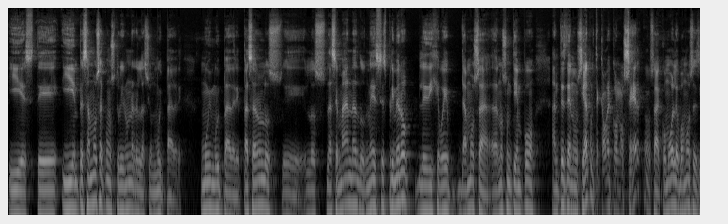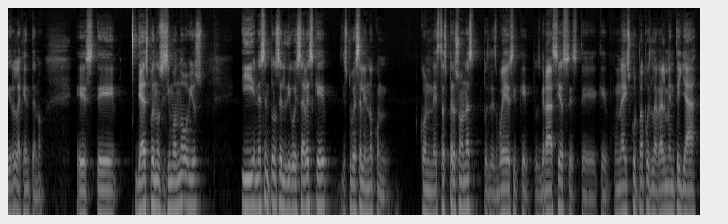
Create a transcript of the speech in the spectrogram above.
Y, este, y empezamos a construir una relación muy padre, muy, muy padre. Pasaron los, eh, los, las semanas, los meses. Primero le dije, güey, damos a, darnos un tiempo antes de anunciar, porque te acabo de conocer. O sea, ¿cómo le vamos a decir a la gente, no? Este, ya después nos hicimos novios. Y en ese entonces le digo, ¿y sabes qué? Estuve saliendo con, con estas personas, pues les voy a decir que, pues gracias, este, que una disculpa, pues la realmente ya,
